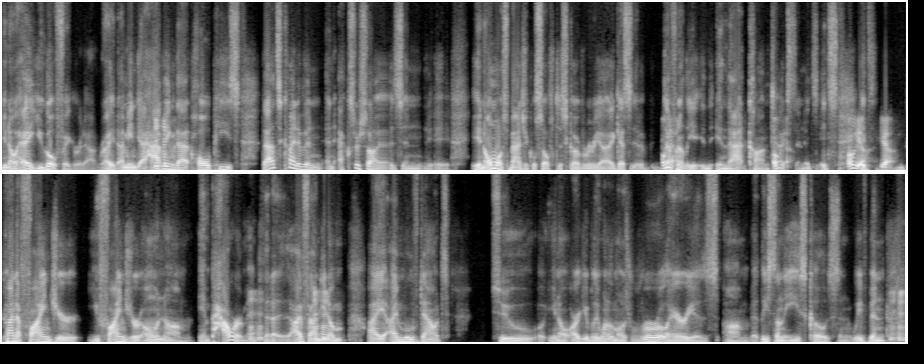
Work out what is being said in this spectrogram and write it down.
you know, hey, you go figure it out, right? I mean, having mm-hmm. that whole piece, that's kind of an, an exercise in in almost magical self discovery. I guess uh, oh, definitely yeah. in, in that context, oh, yeah. and it's it's oh yeah, it's, yeah. You kind of find your you find your own um empowerment mm-hmm. that I, I found. Mm-hmm. You know, I I moved out to you know arguably one of the most rural areas um at least on the east coast and we've been mm-hmm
